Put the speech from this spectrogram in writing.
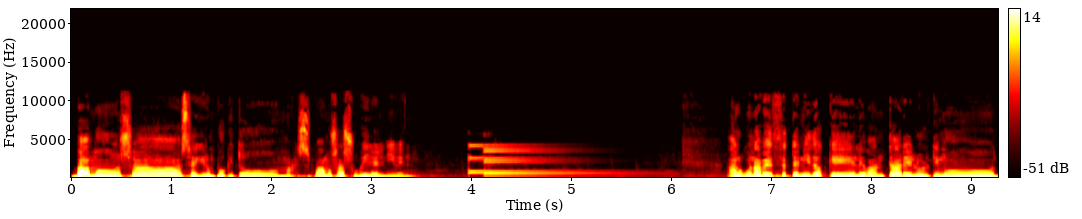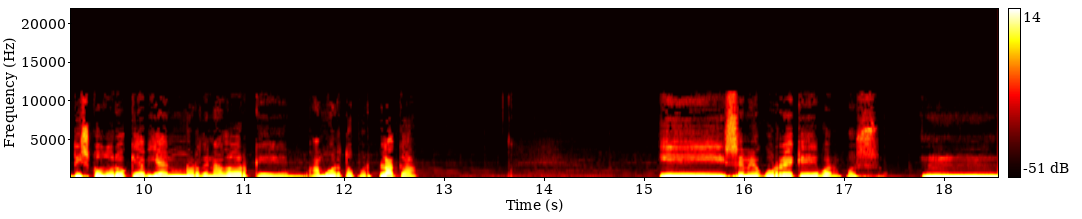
vamos a seguir un poquito más, vamos a subir el nivel. Alguna vez he tenido que levantar el último disco duro que había en un ordenador que ha muerto por placa. Y se me ocurre que, bueno, pues mm,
